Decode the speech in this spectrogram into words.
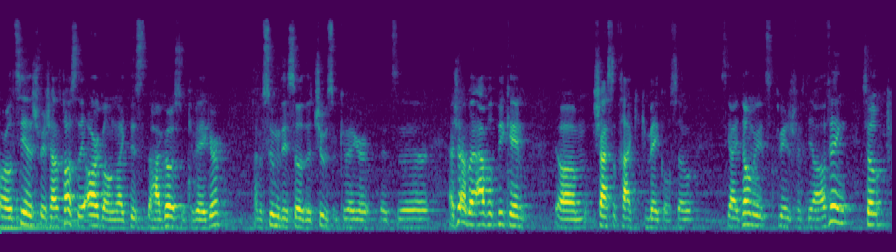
Oral Tzia Shvish they are going like this, the Hagos of Akiva Eiger. I'm assuming they saw the Chuvas of Akiva Eiger. It's uh, Hashaba Aval Pikin um, Shasat Chaki Kimekel. So this guy told me it's a $350 thing. So,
